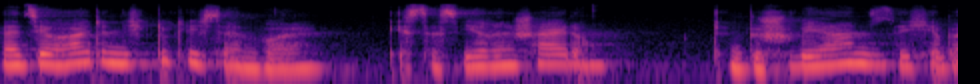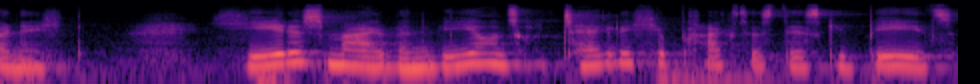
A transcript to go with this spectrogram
Wenn Sie heute nicht glücklich sein wollen, ist das Ihre Entscheidung. Dann beschweren Sie sich aber nicht. Jedes Mal, wenn wir unsere tägliche Praxis des Gebets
